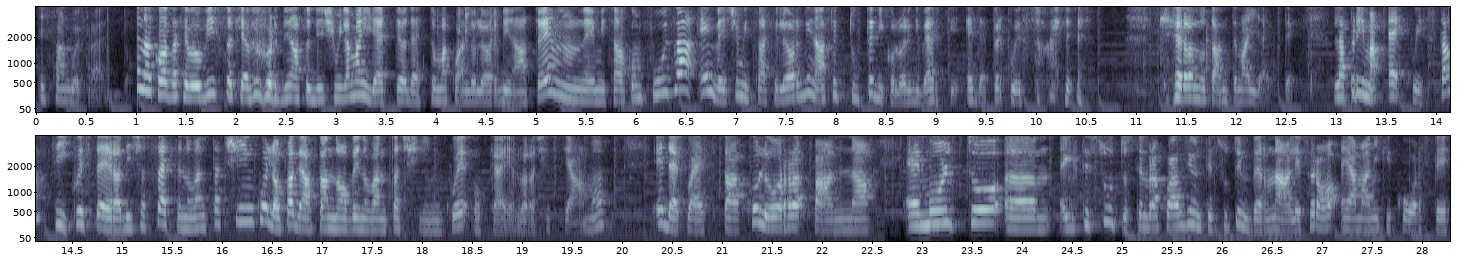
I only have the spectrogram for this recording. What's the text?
e sangue freddo. Una cosa che avevo visto è che avevo ordinato 10.000 magliette e ho detto ma quando le ho ordinate mm, mi sarò confusa e invece mi sa che le ho ordinate tutte di colori diversi ed è per questo che che erano tante magliette. La prima è questa, sì questa era 17,95, l'ho pagata 9,95, ok allora ci siamo, ed è questa, color panna, è molto, um, il tessuto sembra quasi un tessuto invernale però è a maniche corte,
